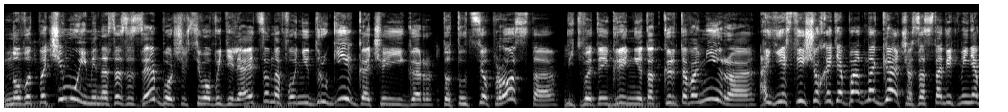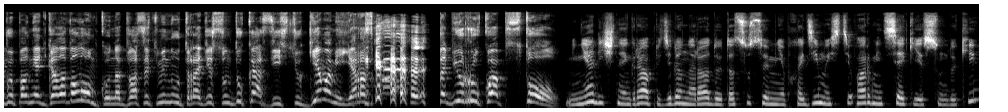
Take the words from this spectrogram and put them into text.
Но вот почему именно ЗЗЗ больше всего выделяется на фоне других гача-игр? То тут все просто. Ведь в этой игре нет открытого мира. А если еще хотя бы одна гача заставит меня выполнять головоломку на 20 минут ради сундука с 10 гемами, я разобью руку об стол. Меня лично игра определенно радует отсутствием необходимости фармить всякие сундуки.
